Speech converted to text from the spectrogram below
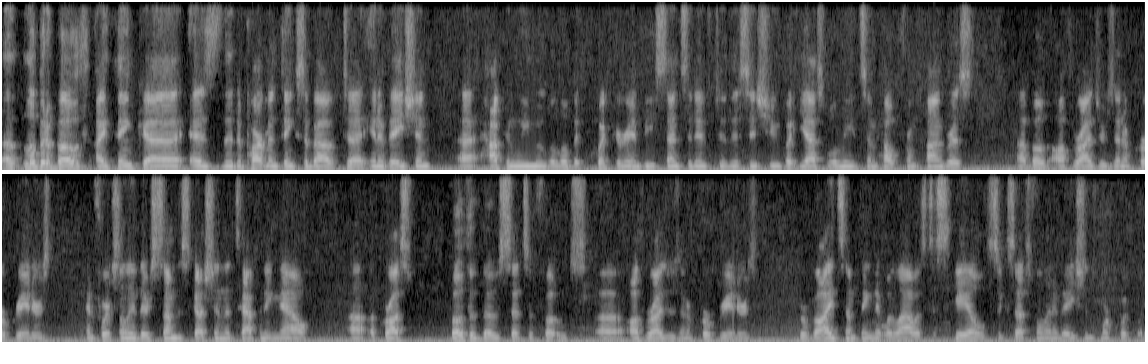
A little bit of both. I think uh, as the department thinks about uh, innovation, uh, how can we move a little bit quicker and be sensitive to this issue? But yes, we'll need some help from Congress, uh, both authorizers and appropriators. And fortunately, there's some discussion that's happening now across both of those sets of folks, uh, authorizers and appropriators, provide something that would allow us to scale successful innovations more quickly.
